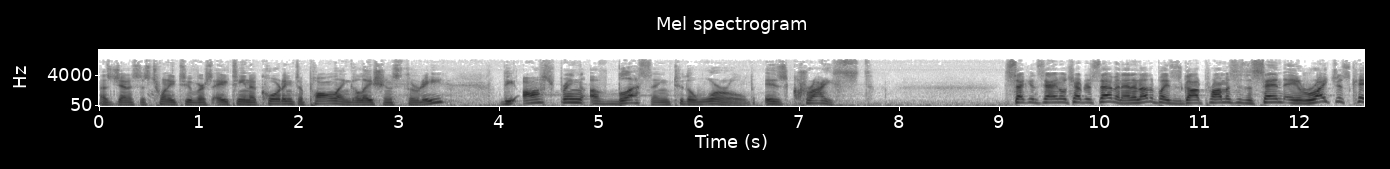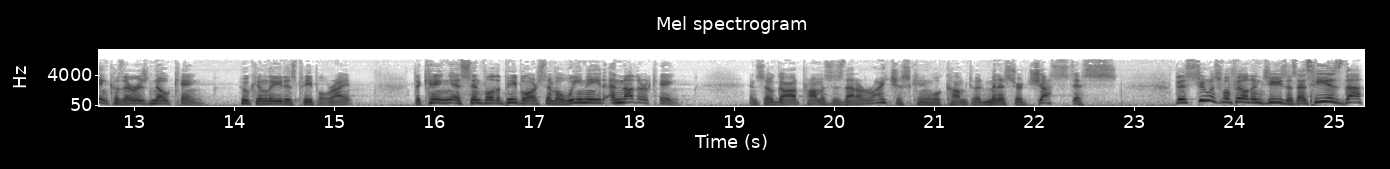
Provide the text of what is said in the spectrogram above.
As Genesis 22 verse 18, according to Paul in Galatians 3, the offspring of blessing to the world is Christ. 2 Samuel chapter 7 and in other places God promises to send a righteous king because there is no king who can lead his people, right? The king is sinful, the people are sinful. We need another king. And so God promises that a righteous king will come to administer justice. This too is fulfilled in Jesus as he is the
